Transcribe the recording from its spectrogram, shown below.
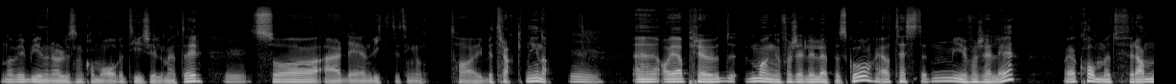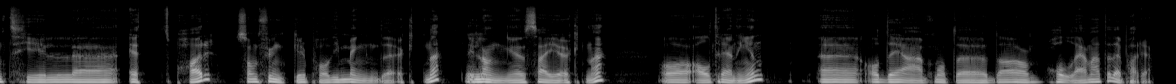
når vi begynner å liksom komme over 10 km, Mm. så er det en viktig ting å ta i betraktning. da. Mm. Uh, og jeg har prøvd mange forskjellige løpesko. Jeg har testet mye forskjellig. Og jeg har kommet fram til uh, et par som funker på de mengdeøktene. De Mm. lange, seige øktene. Og all treningen. Uh, og det er på en måte Da holder jeg meg til det paret.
